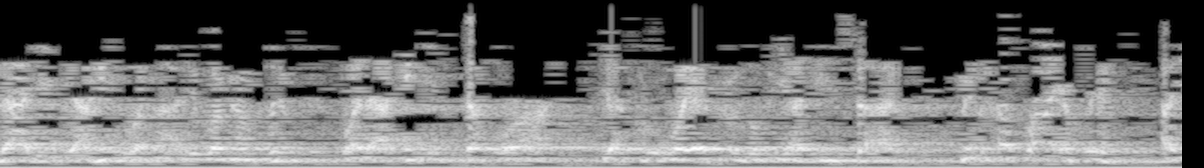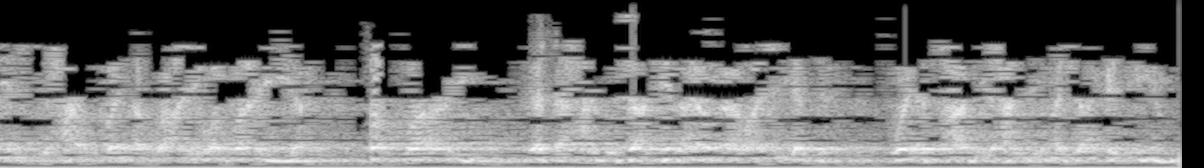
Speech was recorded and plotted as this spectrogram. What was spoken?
لا لجاه ومال ومنصب ولكن التقوى يكرم ويسعد فيها الإنسان من خصائصه الالتحام بين الراعي والرعية. فالراعي يتحل ساكن رعيته ويسعى بحل مشاكلهم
